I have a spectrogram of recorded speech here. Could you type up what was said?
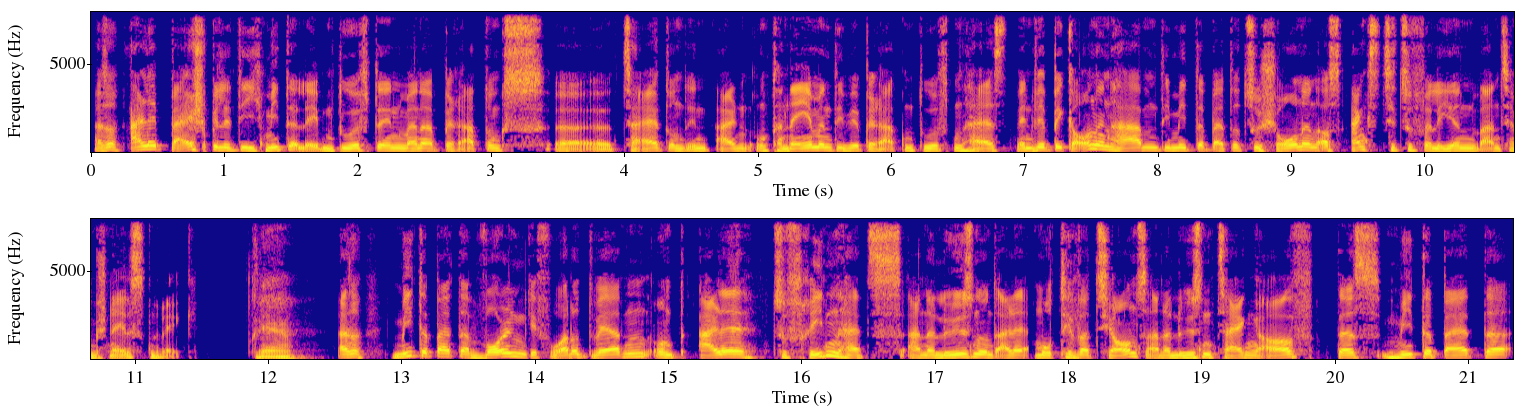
Also alle Beispiele, die ich miterleben durfte in meiner Beratungszeit und in allen Unternehmen, die wir beraten durften, heißt, wenn wir begonnen haben, die Mitarbeiter zu schonen, aus Angst, sie zu verlieren, waren sie am schnellsten weg. Ja. Also Mitarbeiter wollen gefordert werden und alle Zufriedenheitsanalysen und alle Motivationsanalysen zeigen auf, dass Mitarbeiter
